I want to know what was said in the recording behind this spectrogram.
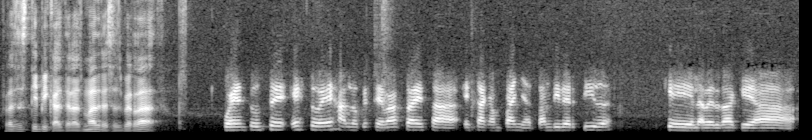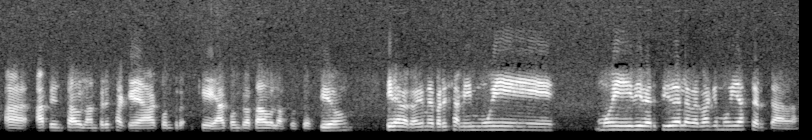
Frases típicas de las madres, es verdad. Pues entonces, esto es a lo que se basa esa, esa campaña tan divertida que la verdad que ha, ha, pensado la empresa que ha, que ha contratado la asociación y la verdad que me parece a mí muy, muy divertida y la verdad que muy acertada.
